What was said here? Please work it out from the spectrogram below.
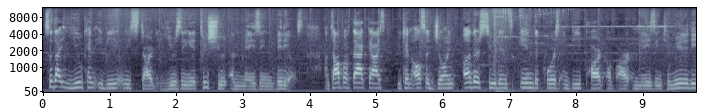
so that you can immediately start using it to shoot amazing videos. On top of that, guys, you can also join other students in the course and be part of our amazing community,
